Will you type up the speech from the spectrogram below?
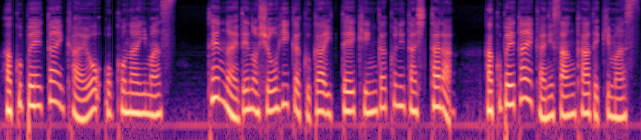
白米大会を行います。店内での消費額が一定金額に達したら、白米大会に参加できます。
